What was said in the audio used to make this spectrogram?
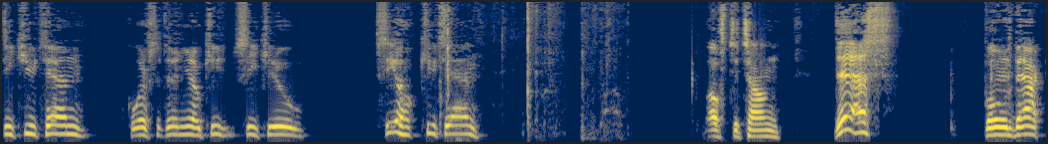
CQ10, quercetin, you know, CQ, COQ10 off to tongue. This, going back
